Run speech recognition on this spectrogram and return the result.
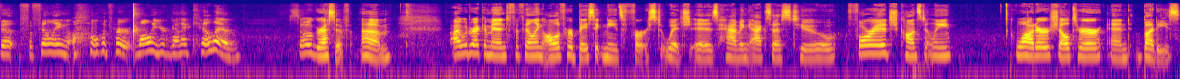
f- fulfilling all of her. Wally, you're gonna kill him. So aggressive. Um, I would recommend fulfilling all of her basic needs first, which is having access to forage constantly, water, shelter, and buddies.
